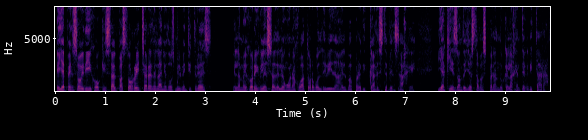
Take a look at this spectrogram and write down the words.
Ella pensó y dijo, quizá el pastor Richard en el año 2023 en la mejor iglesia de León, Guanajuato, Árbol de Vida, él va a predicar este mensaje. Y aquí es donde yo estaba esperando que la gente gritara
